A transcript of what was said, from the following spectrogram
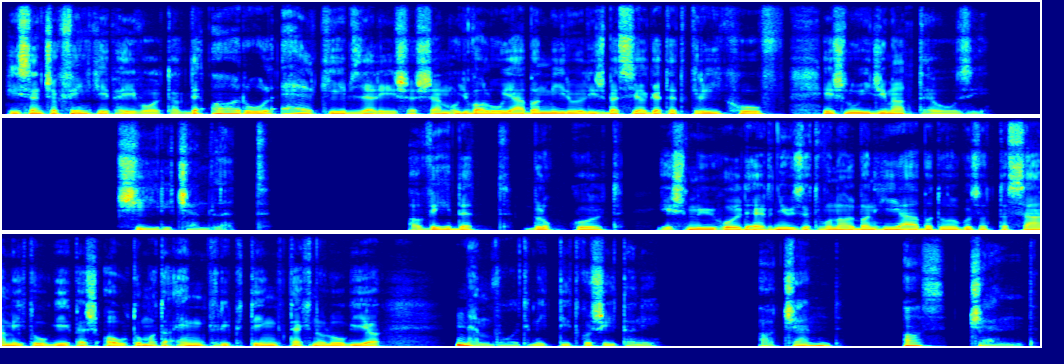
Hiszen csak fényképei voltak, de arról elképzelése sem, hogy valójában miről is beszélgetett Krieghoff és Luigi Matteosi síri csend lett. A védett, blokkolt és műhold ernyőzött vonalban hiába dolgozott a számítógépes automata encrypting technológia, nem volt mit titkosítani. A csend az csend.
